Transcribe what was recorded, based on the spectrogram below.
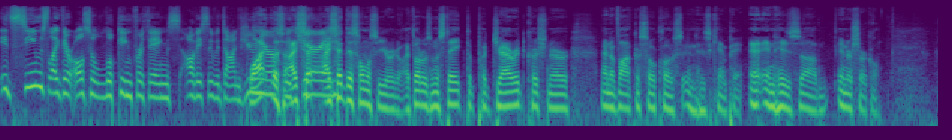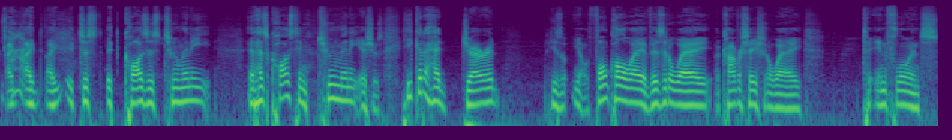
it seems like they're also looking for things. Obviously, with Don Jr. Well, I, listen, I said I said this almost a year ago. I thought it was a mistake to put Jared Kushner and Ivanka so close in his campaign in his um, inner circle. I, I, I, it just it causes too many. It has caused him too many issues. He could have had Jared. He's you know a phone call away, a visit away, a conversation away, to influence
